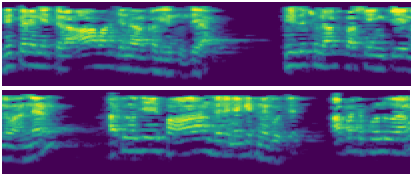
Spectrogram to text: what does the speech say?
නිතර නිතර ආවර්ජනා කළ යුතු දෙයක්. නිදසුනක් වශයෙන් කියනවා නම් අපි උදේ පාන්දර නැගිටිනකොට අපට පුළුවන්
